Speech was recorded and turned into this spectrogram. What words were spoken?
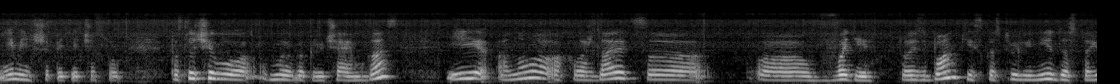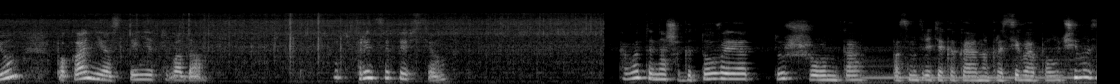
Не меньше 5 часов. После чего мы выключаем газ. И оно охлаждается э, в воде. То есть банки из кастрюли не достаем, пока не остынет вода. Вот, в принципе, все. А вот и наша готовая тушенка. Посмотрите, какая она красивая получилась.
